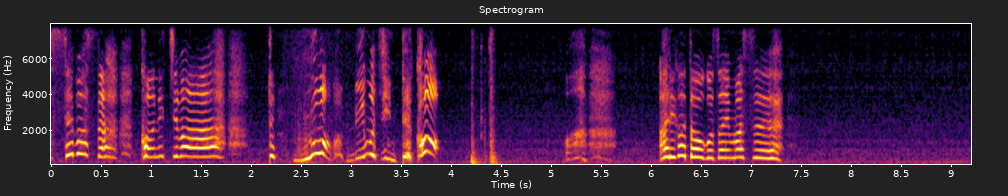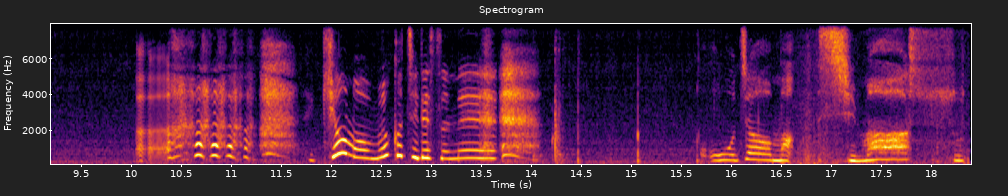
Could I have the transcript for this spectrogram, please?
セバスさんこんにちは。ってうわリムジンでかっ！あありがとうございます。あ 今日も無口ですね。お邪魔します。背中も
